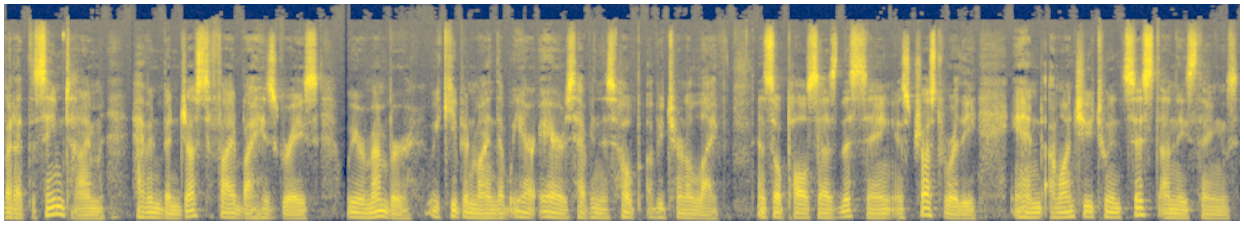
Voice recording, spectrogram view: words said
But at the same time, having been justified by his grace, we remember, we keep in mind that we are heirs having this hope of eternal life. And so Paul says this saying is trustworthy, and I want you to insist on these things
